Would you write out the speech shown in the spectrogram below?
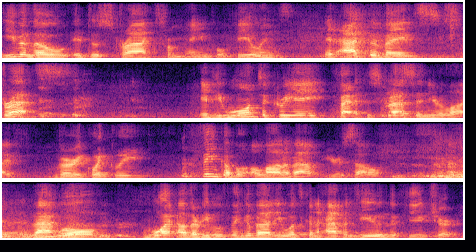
even though it distracts from painful feelings, it activates stress. If you want to create stress in your life very quickly, think a lot about yourself. that will, what other people think about you, what's going to happen to you in the future.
